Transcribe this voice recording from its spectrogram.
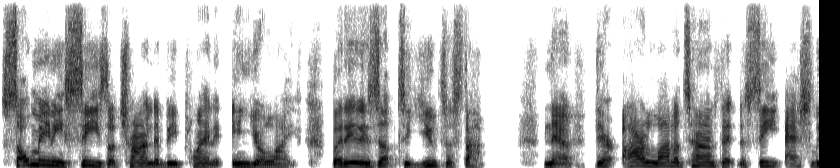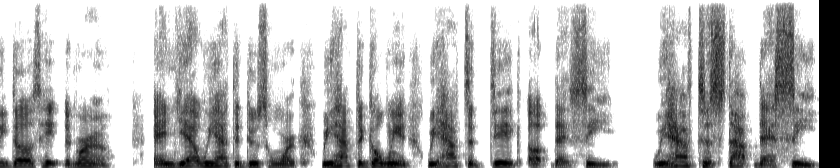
So many seeds are trying to be planted in your life, but it is up to you to stop now, there are a lot of times that the seed actually does hit the ground. And yeah, we have to do some work. We have to go in. We have to dig up that seed. We have to stop that seed.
